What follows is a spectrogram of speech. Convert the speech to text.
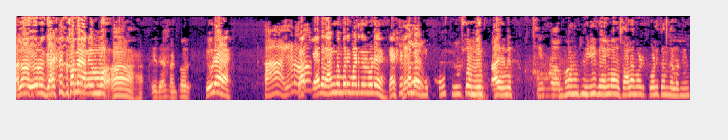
ಹಲೋ ಇವ್ರು ಗ್ಯಾಸ್ಟ್ರಿಕ್ ಸ್ವಾಮಿ ನಿಮ್ಮ ಇದೆ ನಂಟವ್ರು ಇವ್ರೇ? ಯಾವ್ದೋ ರಾಂಗ್ ನಂಬರ್ ಮಾಡಿದ್ರ ನೋಡಿ. ಗ್ಯಾಸ್ಟ್ರಿಕ್ ಸ್ವಾಮಿ. ನಿನ್ ತಾಯಿ ಅಮ್ಮ ಈಗ ಎಲ್ಲೋ ಸಾಲ ಮಾಡಿ ಕೋಳಿ ತಂದಲ್ಲ ನೀನ್.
